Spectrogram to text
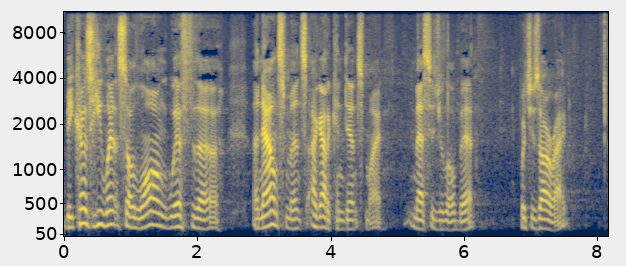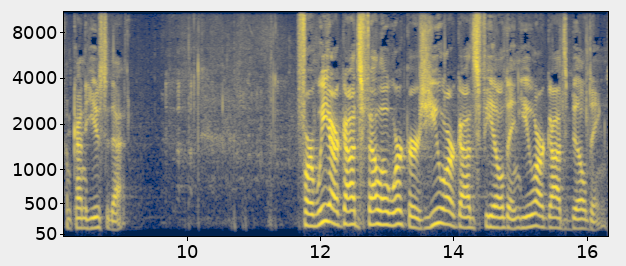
Because he went so long with the announcements, I got to condense my message a little bit, which is all right. I'm kind of used to that. For we are God's fellow workers. You are God's field and you are God's building.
